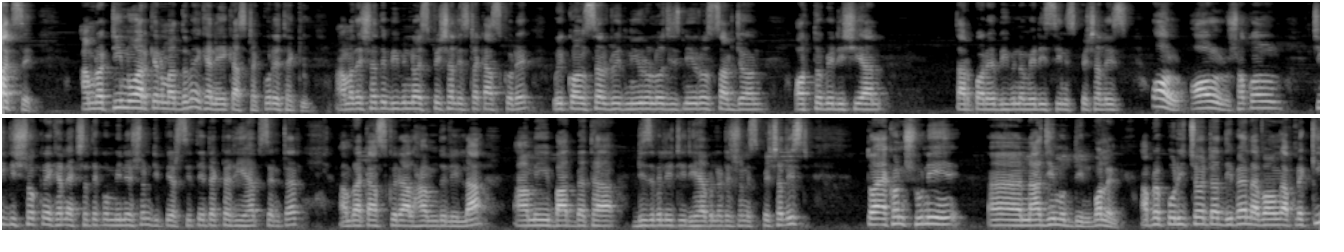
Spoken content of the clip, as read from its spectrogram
লাগছে, আমরা টিম ওয়ার্কের মাধ্যমে এখানে এই কাজটা করে থাকি। আমাদের সাথে বিভিন্ন স্পেশালিস্টরা কাজ করে we consult with neurologist neurosurgeon orthopedician তারপরে বিভিন্ন মেডিসিন স্পেশালিস্ট অল অল সকল চিকিৎসকরা এখানে একসাথে কম্বিনেশন ডিপিআরসিতে এটা একটা রিহ্যাব সেন্টার আমরা কাজ করি আলহামদুলিল্লাহ। আমি বাদ ব্যথা ডিসেবিলিটি রিহ্যাবিলিটেশন স্পেশালিস্ট তো এখন শুনি নাজিম উদ্দিন বলেন আপনার পরিচয়টা দিবেন এবং আপনি কি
